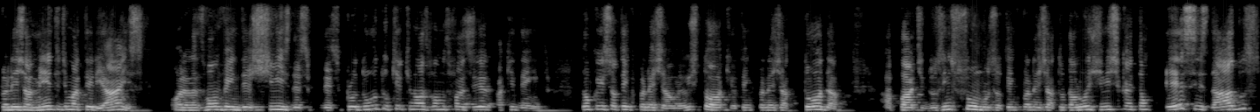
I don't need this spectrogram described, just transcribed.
planejamento de materiais. Olha, nós vamos vender X desse, desse produto, o que, que nós vamos fazer aqui dentro? Então, com isso, eu tenho que planejar o meu estoque, eu tenho que planejar toda a parte dos insumos, eu tenho que planejar toda a logística. Então, esses dados,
